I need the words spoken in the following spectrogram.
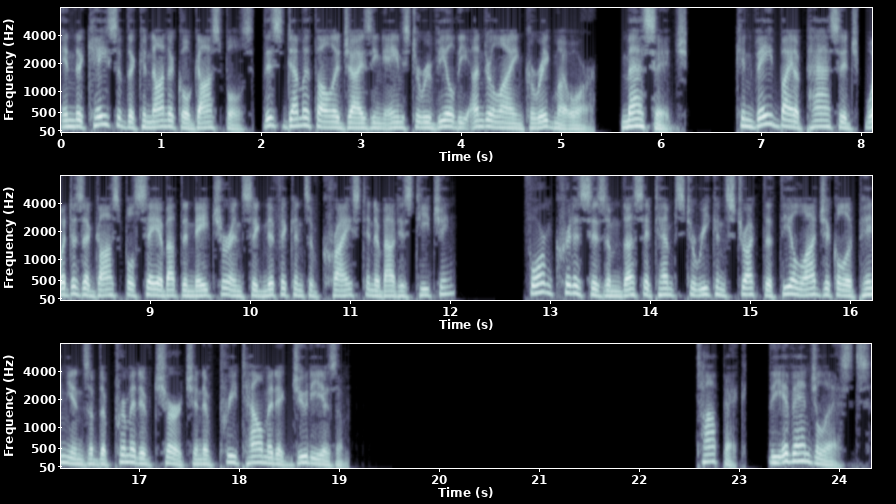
In the case of the canonical Gospels, this demythologizing aims to reveal the underlying kerygma or message conveyed by a passage. What does a Gospel say about the nature and significance of Christ and about his teaching? Form criticism thus attempts to reconstruct the theological opinions of the primitive Church and of pre-Talmudic Judaism. The Evangelists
